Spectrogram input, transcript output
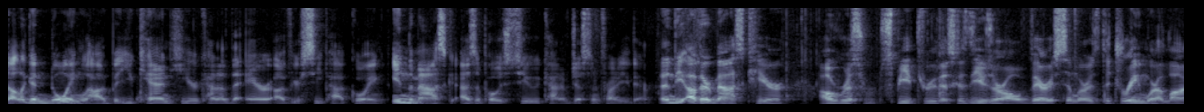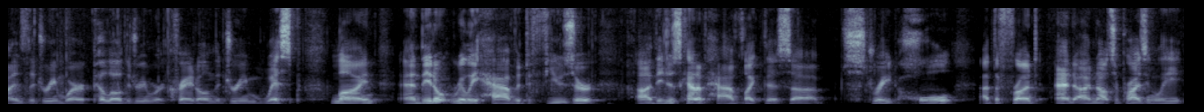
not like annoying loud, but you can hear kind of the air of your CPAP going in the mask as opposed to kind of just in front of you there. And the other mask here I'll just speed through this because these are all very similar. It's the Dreamwear lines, the Dreamwear Pillow, the Dreamwear Cradle, and the Dream Wisp line. And they don't really have a diffuser. Uh, they just kind of have like this uh, straight hole at the front. And uh, not surprisingly,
